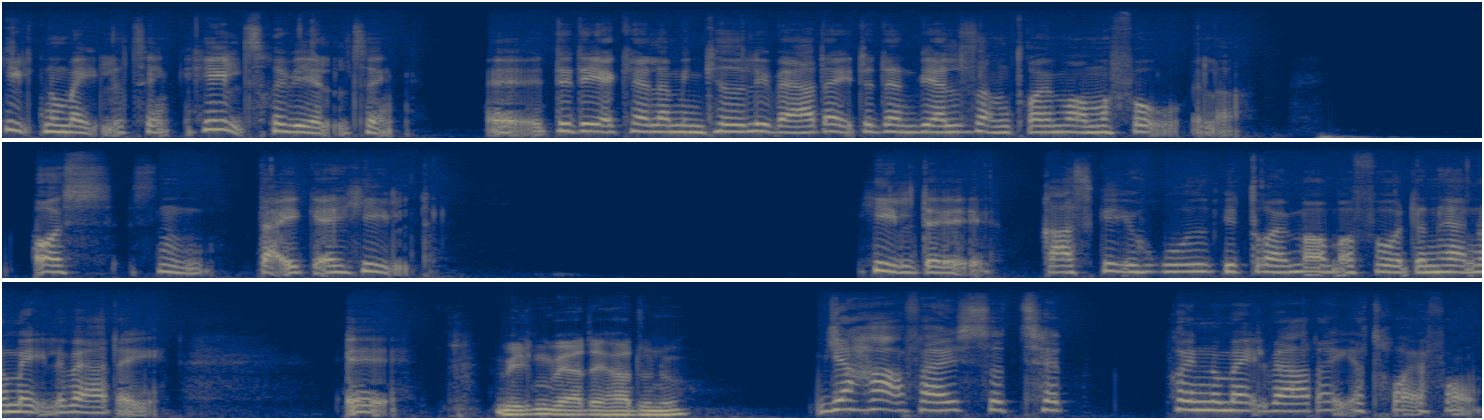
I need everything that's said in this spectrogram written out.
helt normale ting. Helt trivielle ting. Øh, det er det, jeg kalder min kedelige hverdag. Det er den, vi alle sammen drømmer om at få. Eller også sådan der ikke er helt, helt øh, raske i hovedet. Vi drømmer om at få den her normale hverdag. Øh, Hvilken hverdag har du nu? jeg har faktisk så tæt på en normal hverdag, jeg tror, jeg får.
